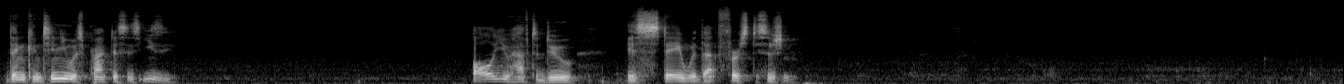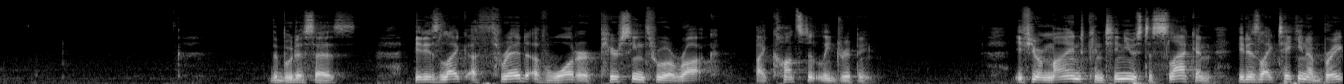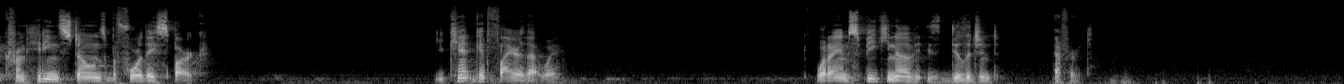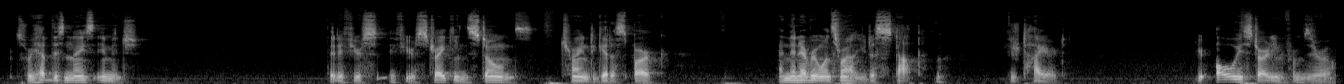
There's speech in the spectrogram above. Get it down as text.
then continuous practice is easy. All you have to do is stay with that first decision. The Buddha says, It is like a thread of water piercing through a rock by constantly dripping. If your mind continues to slacken, it is like taking a break from hitting stones before they spark. You can't get fire that way. What I am speaking of is diligent effort. So we have this nice image that if you're, if you're striking stones, trying to get a spark. And then every once in a while you just stop. You're tired. You're always starting from zero.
